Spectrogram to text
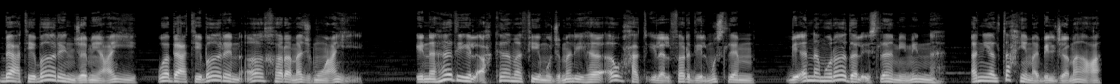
باعتبار جميعي وباعتبار آخر مجموعي. إن هذه الأحكام في مجملها أوحت إلى الفرد المسلم بأن مراد الإسلام منه أن يلتحم بالجماعة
